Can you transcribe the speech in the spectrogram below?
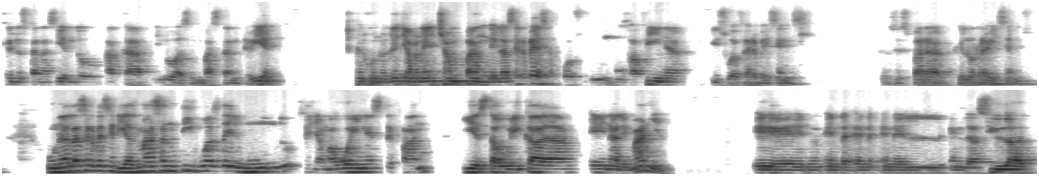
que lo están haciendo acá y lo hacen bastante bien. Algunos le llaman el champán de la cerveza por su buja fina y su efervescencia. Entonces, para que lo revisemos. Una de las cervecerías más antiguas del mundo se llama Wayne Stefan y está ubicada en Alemania, en, la, ciudad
